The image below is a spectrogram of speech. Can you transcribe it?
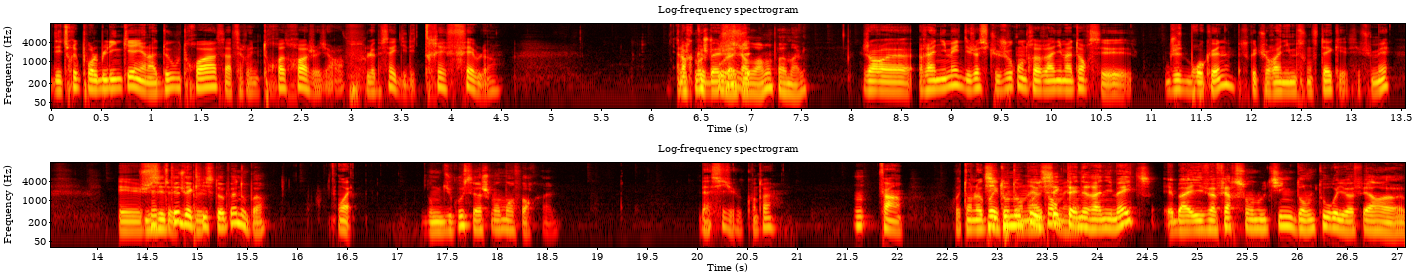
Des trucs pour le blinker, il y en a deux ou trois. Ça va faire une 3-3. Je veux dire, pff, l'upside il est très faible. hein. Alors Moi, que je bah, trouve juste- vraiment pas mal. Genre, euh, Reanimate, déjà, si tu joues contre Reanimator, c'est juste broken, parce que tu réanimes son steak et c'est fumé. Et juste, Ils étaient decklist open ou pas? Ouais. Donc, du coup, c'est vachement moins fort quand même. Bah si, au contraire. Hmm. Enfin, autant le Si il ton il autour, sait que t'as une reanimate, et bah, il va faire son looting dans le tour, il va faire euh,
